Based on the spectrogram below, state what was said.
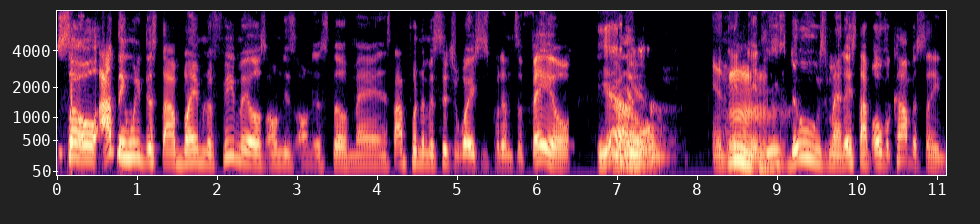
So I think we need to stop blaming the females on this on this stuff, man, and stop putting them in situations for them to fail. Yeah, You know, man. And, and, and Mm. these dudes, man, they stop overcompensating.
